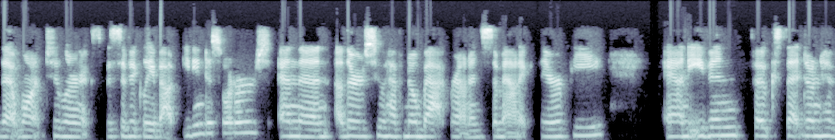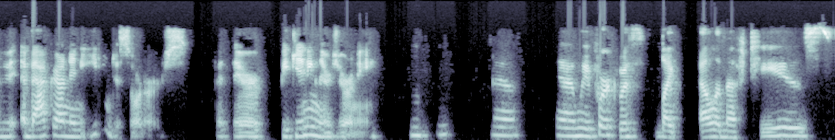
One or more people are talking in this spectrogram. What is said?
that want to learn specifically about eating disorders, and then others who have no background in somatic therapy, and even folks that don't have a background in eating disorders, but they're beginning their journey. Mm-hmm. Yeah. Yeah, and we've worked with like LMFTs,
